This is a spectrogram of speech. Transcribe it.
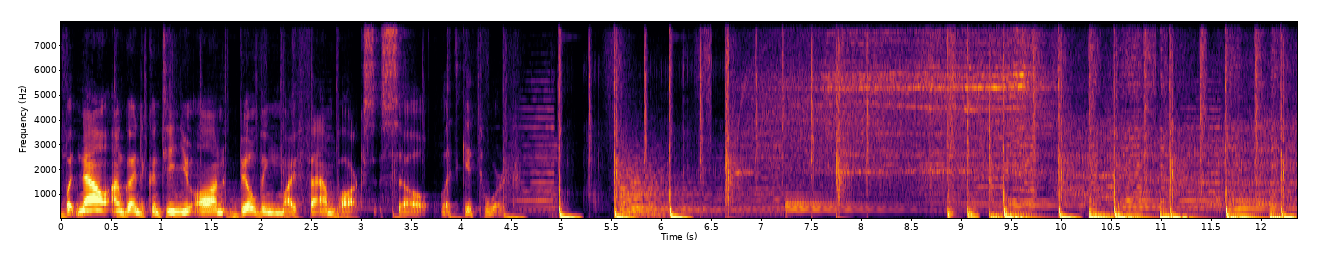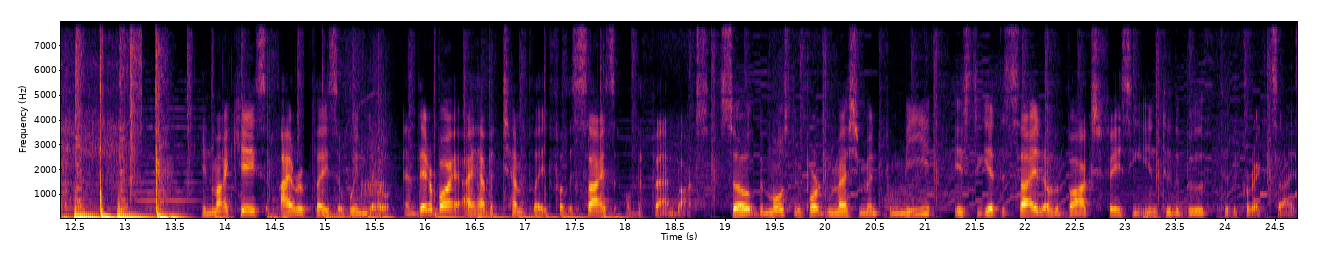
But now I'm going to continue on building my fan box, so let's get to work. In my case, I replace a window and thereby I have a template for the size of the fan box. So the most important measurement for me is to get the side of the box facing into the booth to the correct size.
